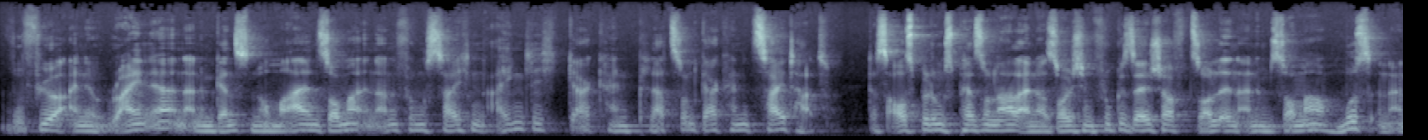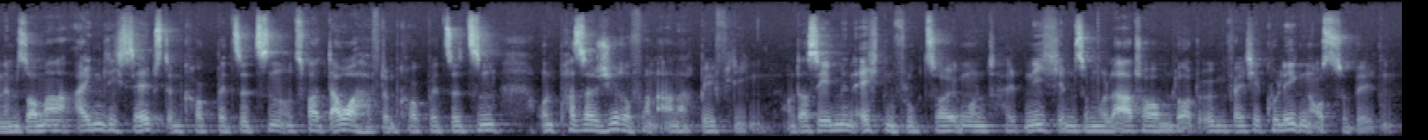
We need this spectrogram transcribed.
wofür eine Ryanair in einem ganz normalen Sommer in Anführungszeichen eigentlich gar keinen Platz und gar keine Zeit hat. Das Ausbildungspersonal einer solchen Fluggesellschaft soll in einem Sommer, muss in einem Sommer eigentlich selbst im Cockpit sitzen und zwar dauerhaft im Cockpit sitzen und Passagiere von A nach B fliegen. Und das eben in echten Flugzeugen und halt nicht im Simulator, um dort irgendwelche Kollegen auszubilden.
